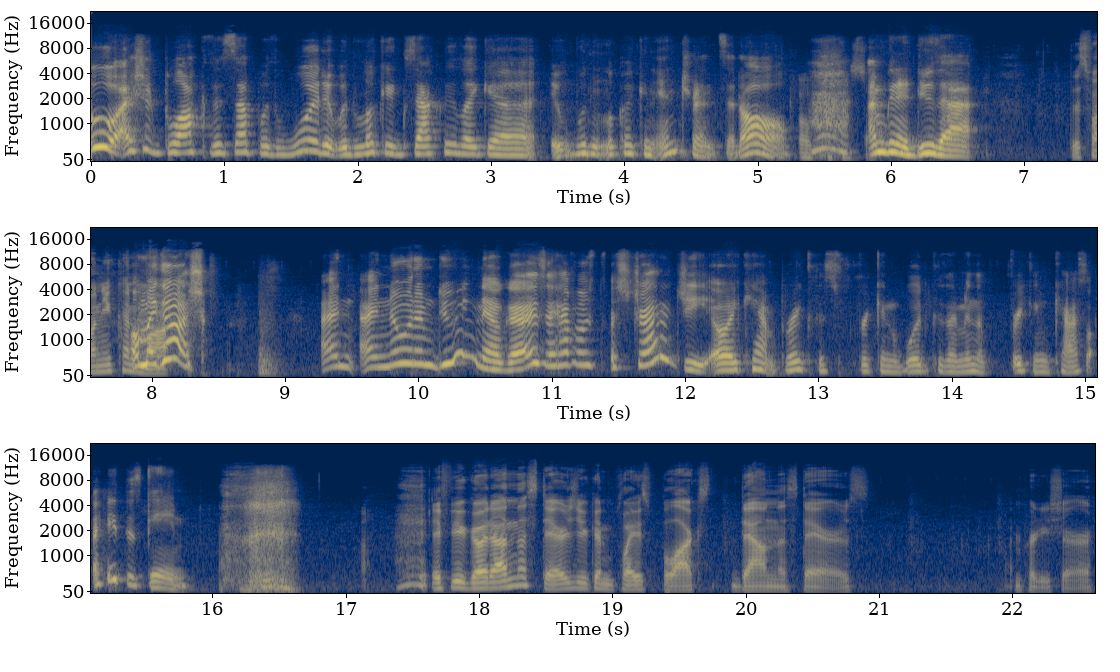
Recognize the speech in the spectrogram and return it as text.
Ooh, I should block this up with wood. It would look exactly like a. It wouldn't look like an entrance at all. Oh, fucking. I'm gonna do that. This one you can. Oh my gosh! I I know what I'm doing now, guys. I have a, a strategy. Oh, I can't break this freaking wood because I'm in the freaking castle. I hate this game. If you go down the stairs, you can place blocks down the stairs. I'm pretty sure.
